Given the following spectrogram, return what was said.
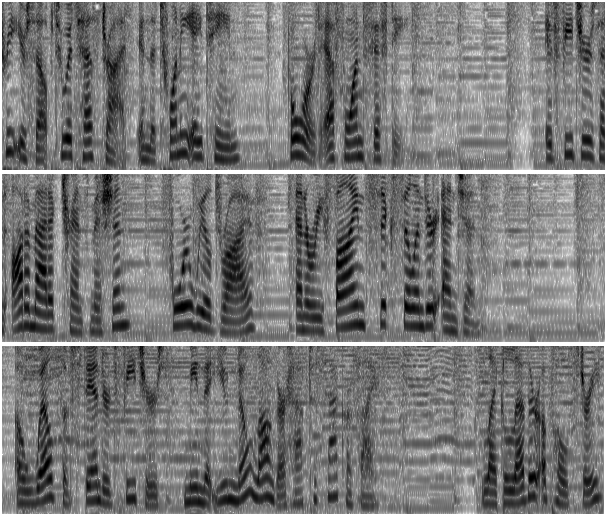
treat yourself to a test drive in the 2018 Ford F-150. It features an automatic transmission, four-wheel drive, and a refined six-cylinder engine. A wealth of standard features mean that you no longer have to sacrifice. Like leather upholstery,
